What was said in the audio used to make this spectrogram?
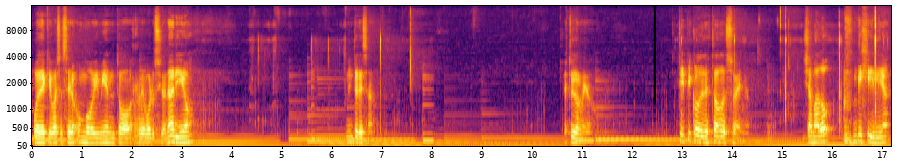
puede que vaya a ser un movimiento revolucionario. Me interesa. Estoy dormido. Típico del estado de sueño, llamado vigilia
